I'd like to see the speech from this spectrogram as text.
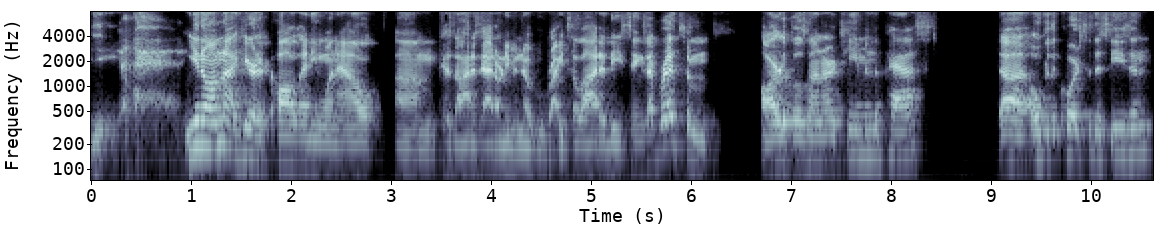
you know, I'm not here to call anyone out because um, honestly, I don't even know who writes a lot of these things. I've read some articles on our team in the past uh, over the course of the season,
